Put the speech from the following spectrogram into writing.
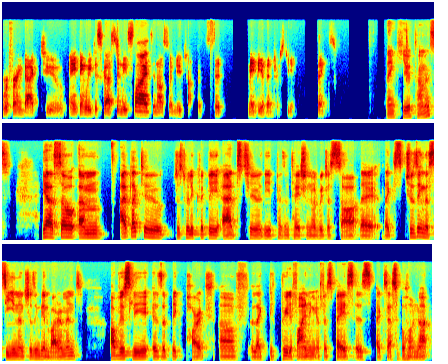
referring back to anything we discussed in these slides and also new topics that may be of interest to you. Thanks. Thank you, Thomas. Yeah, so um, I'd like to just really quickly add to the presentation what we just saw. Like choosing the scene and choosing the environment obviously is a big part of like predefining if a space is accessible or not.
